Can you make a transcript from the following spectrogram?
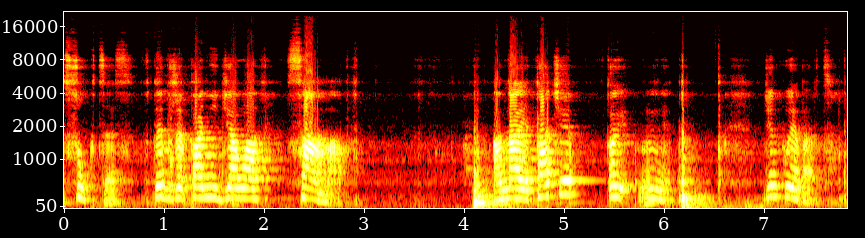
sukces. W tym, że pani działa sama. A na etacie to nie. Dziękuję bardzo.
